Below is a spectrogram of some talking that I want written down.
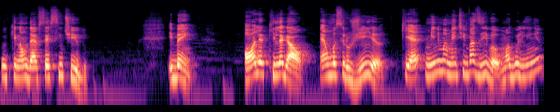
o que não deve ser sentido. E bem, olha que legal. É uma cirurgia que é minimamente invasiva. Uma agulhinha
